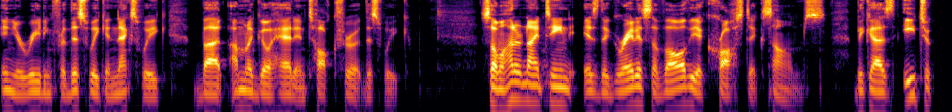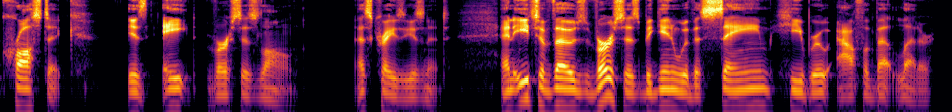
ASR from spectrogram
in your reading for this week and next week, but I'm going to go ahead and talk through it this week. Psalm 119 is the greatest of all the acrostic psalms because each acrostic is eight verses long. That's crazy, isn't it? And each of those verses begin with the same Hebrew alphabet letter.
